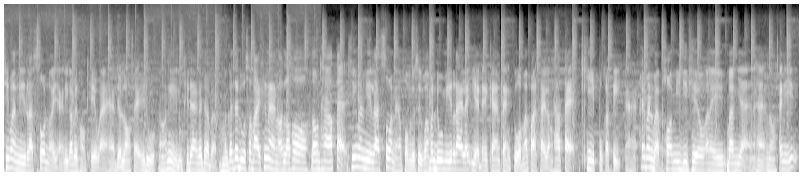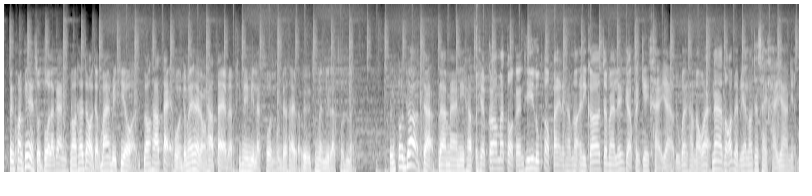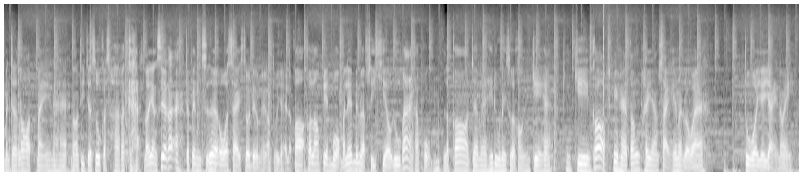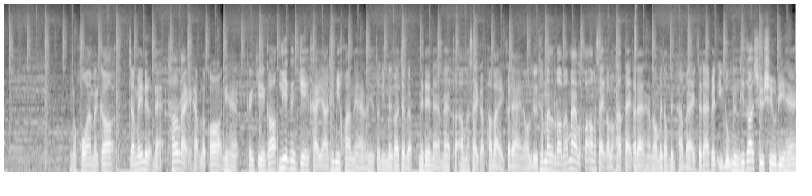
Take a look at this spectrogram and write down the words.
ที่มันมีรัดส้นหน่อยอย่างนี้ก็เป็นของเทวาฮะเดี๋ยวลองใส่ให้ดูอ๋อนี่ลุคที่ได้ก็จะแบบมันก็จะดูสบายขึ้นมาเนาะแล้วพอรองเท้าแตะที่มันมีรัดส้นนะครับผมรู้สึกว่ามันดูมีรายละเอียดในการแต่งตัวมากกว่าใส่รองเท้าแตะขี้ปกตินะฮะให้มันแบบพอมีดีเทลอะไรบางอย่างนะฮะเนาะอันนี้เป็นความคิดเห็นส่วนตัวแล้วกันเนาะถ้าจะออกจากบ้านไปเที่ยวอะรองเท้าแตะผมจะไม่ใส่รองเท้าแตะแบบที่ไม่มีรัดส้นผมจะใส่แบบเออที่มันมีรัดส้นหน่อย เบื้องต้นก็จะประมาณนี้ครับโอเคครับก็มาต่อกันที่ลุคต่อไปนะครับเนาะอันนี้ก็จะมาเล่นกับกางเกงขายาวดูบ้างครับเนาะว่าหน้าร้อนแบบนี้เราจะใส่ขายาวเนี่ยมันจะรอดไหมนะฮะเนาะที่จะสู้กับสภาพอากาศเนาะอย่างเสื้อก็อะจะเป็นเสื้อโอเวอร์ไซส์ตัวเดิมเลยเนาะตัวใหญ่แล้วก็ก็ลองเปลี่ยนหมวกมาเล่นเป็นแบบสีเขียวดูบ้างครับผม แล้วก็จะมาให้ดูในส่วนของกางเกงฮะกางเกงก็นี่ฮะต้องพยายามใส่ให้มันแบบว่า ตัวใหญ่ ๆ หน่อยเพราะว่ามันก็ จะไม่เหนอะหนะเท่าไหร่ครับ แล้วก็นี่ฮะกางเกงก็เลี่ยงกางเกงขายาวที่มีความหนาเนาะอย่างตัวนี้มันก็จะแบบไม่ได้หนามากก็เอามาใส่กับผ้าใบก็ได้เนาะหรือถ้ามันร้อนมากๆเราก็เอามาใส่กับรองเท้าแตะก็ได้นะครับน้องไม่ต้องเป็นผ้าใบจะได้เป็นอีกลุคหนึ่งที่ก็ชิลๆดีฮะ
